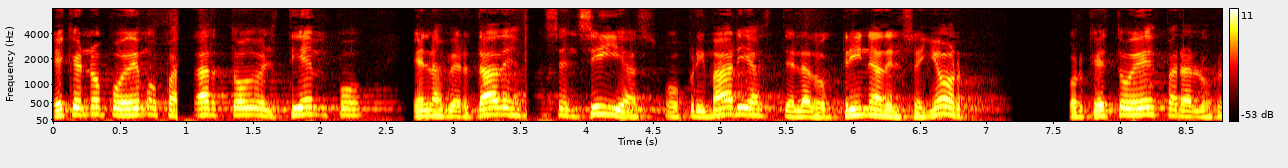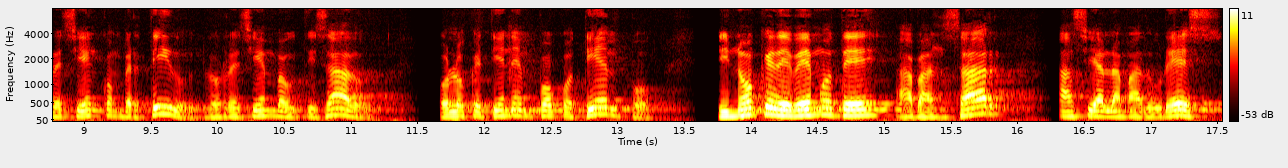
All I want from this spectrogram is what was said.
es que no podemos pasar todo el tiempo en las verdades más sencillas o primarias de la doctrina del Señor, porque esto es para los recién convertidos, los recién bautizados, o los que tienen poco tiempo, sino que debemos de avanzar hacia la madurez,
